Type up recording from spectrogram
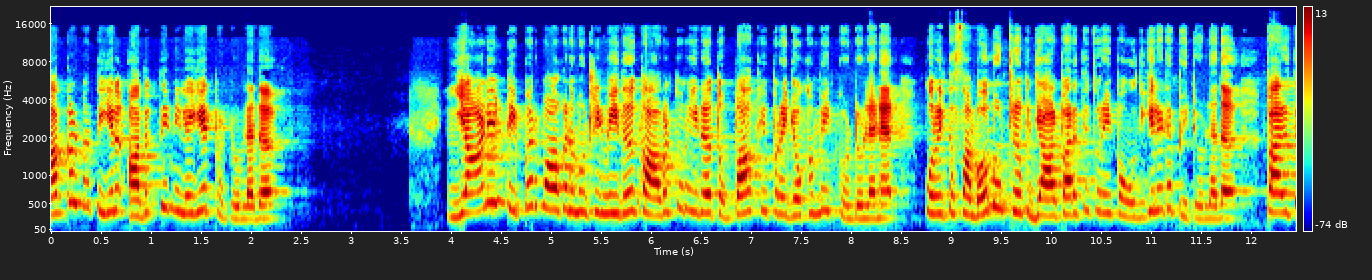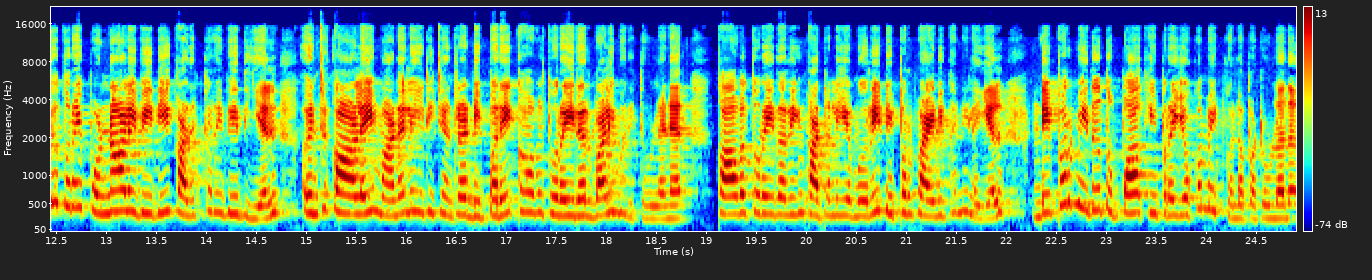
மக்கள் மத்தியில் அதிருப்தி நிலை ஏற்பட்டுள்ளது. யாழில் டிப்பர் வாகனம் ஒன்றின் மீது காவல்துறையினர் துப்பாக்கி பிரயோகம் மேற்கொண்டுள்ளனர். குறித்த சம்பவம் ஒன்று யாழ் பருத்தித்துறை பகுதியில் இடம்பெற்றுள்ளது. பருத்தித்துறை பொன்னாலை வீதி கடற்கரை வீதியில் இன்று காலை மணலேறி சென்ற டிப்பரை காவல்துறையினர் வழிமறித்துள்ளனர். காவல்துறையினரின் கட்டளையை மீறி டிப்பர் பயணித்த நிலையில் டிப்பர் மீது துப்பாக்கி பிரயோகம் மேற்கொள்ளப்பட்டுள்ளது.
